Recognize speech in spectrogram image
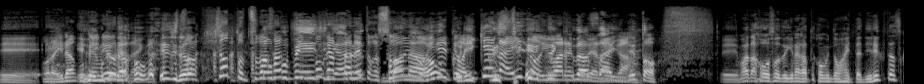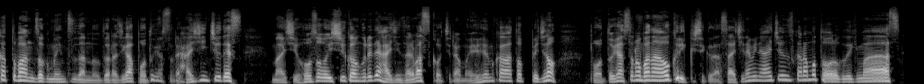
えー、ほら、いらんこと入れようやないか。FM ホームページのちょっとつばさっぽかったねとか、そういうのを入れてはいけないと言われてるやないか。ねと。えーまだ放送できなかったコメントも入ったディレクターズカット版続面通談のうどらじがポッドキャストで配信中です。毎週放送1週間遅れで配信されます。こちらも FM カガトップページのポッドキャストのバナーをクリックしてください。ちなみに iTunes からも登録できます。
